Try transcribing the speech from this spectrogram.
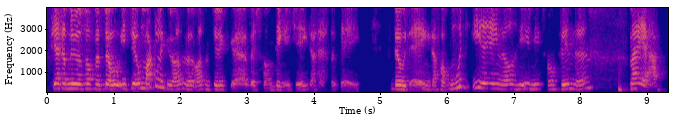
ik zeg het nu alsof het zoiets heel makkelijks was, maar dat was natuurlijk uh, best wel een dingetje. Ik dacht echt, oké, okay, doodeng. Ik dacht, wat moet iedereen wel hier niet van vinden? Maar ja,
